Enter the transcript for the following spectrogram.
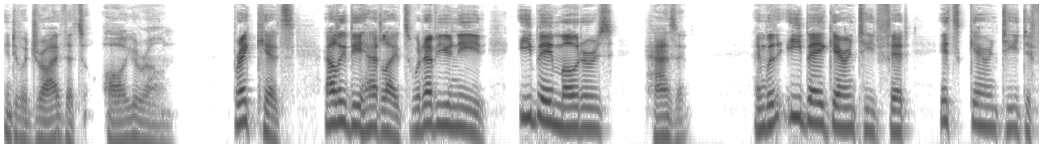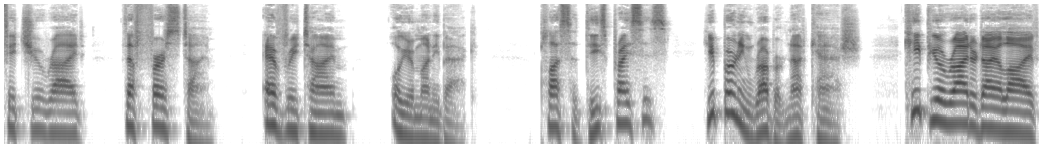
into a drive that's all your own. Brake kits, LED headlights, whatever you need, eBay Motors has it. And with eBay Guaranteed Fit, it's guaranteed to fit your ride the first time, every time, or your money back. Plus, at these prices, you're burning rubber, not cash. Keep your ride or die alive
